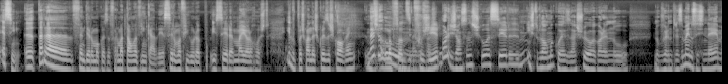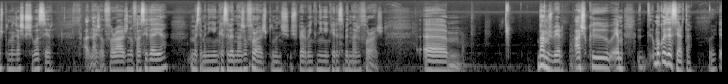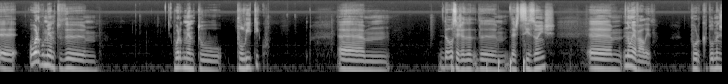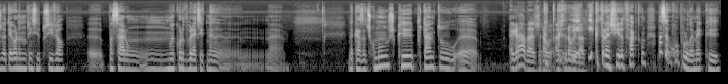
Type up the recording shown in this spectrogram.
É assim, eh, estar a defender uma coisa de forma tão avincada e a ser uma figura e ser a maior rosto, e depois quando as coisas correm, Nigel- uma o- pessoa Nigel fugir. Boris Johnson chegou a ser ministro de alguma coisa, acho eu, agora no, no governo de Theresa May. Não sei se ainda é, mas pelo menos acho que chegou a ser. Ah, Nigel Farage, não faço ideia, mas também ninguém quer saber de Nigel Farage. Pelo menos espero bem que ninguém queira saber de Nigel Farage. Ahm, vamos ver. Acho que é uma- uma coisa é certa. Eh, o argumento de o argumento político ahm, de- ou seja, de- de- das decisões ahm, não é válido porque pelo menos até agora não tem sido possível eh, passar um, um acordo de Brexit na, na, na Casa dos Comuns que portanto eh, agrada à, geral, que- à generalidade. E, e que transfira de facto como. Mas é- o problema é que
